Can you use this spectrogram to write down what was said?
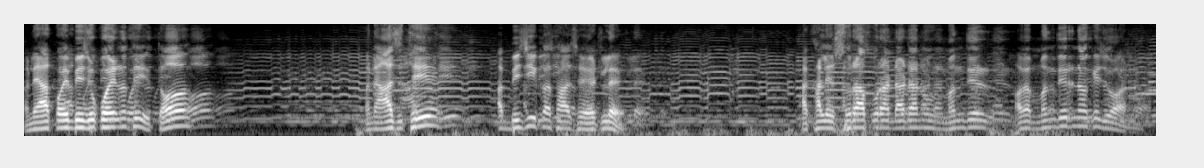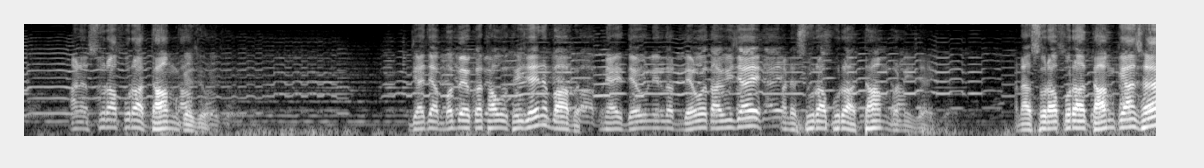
અને આ કોઈ બીજું કોઈ નથી તો? અને આજથી આ બીજી કથા છે એટલે આ ખાલી સુરાપુરા દાદાનું મંદિર, હવે મંદિર ન કેજો અને સુરાપુરા ધામ કેજો જ્યાં જ્યાં બબે કથાઓ થઈ જાય ને બાપ, ત્યાં દેવની અંદર દેવત આવી જાય અને સુરાપુરા ધામ બની જાય. અને આ સુરાપુરા ધામ ક્યાં છે?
